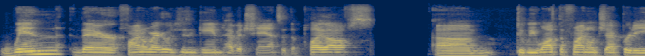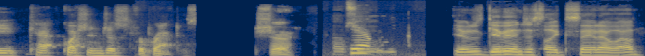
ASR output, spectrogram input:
win their final regular season game to have a chance at the playoffs. Um, do we want the final Jeopardy ca- question just for practice? Sure. Absolutely. Yeah, just give it and just like say it out loud.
